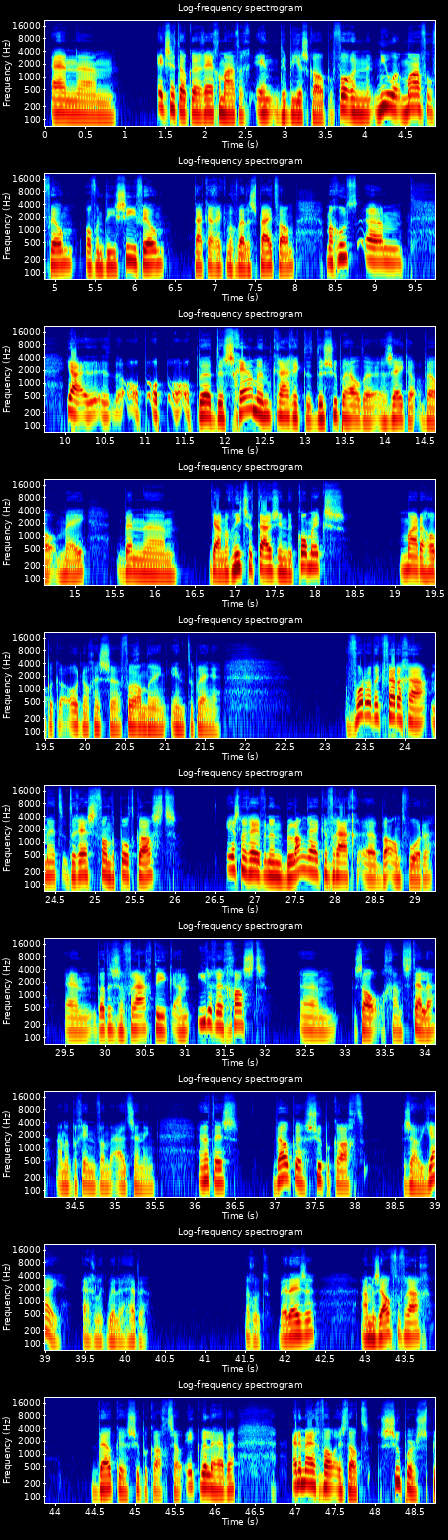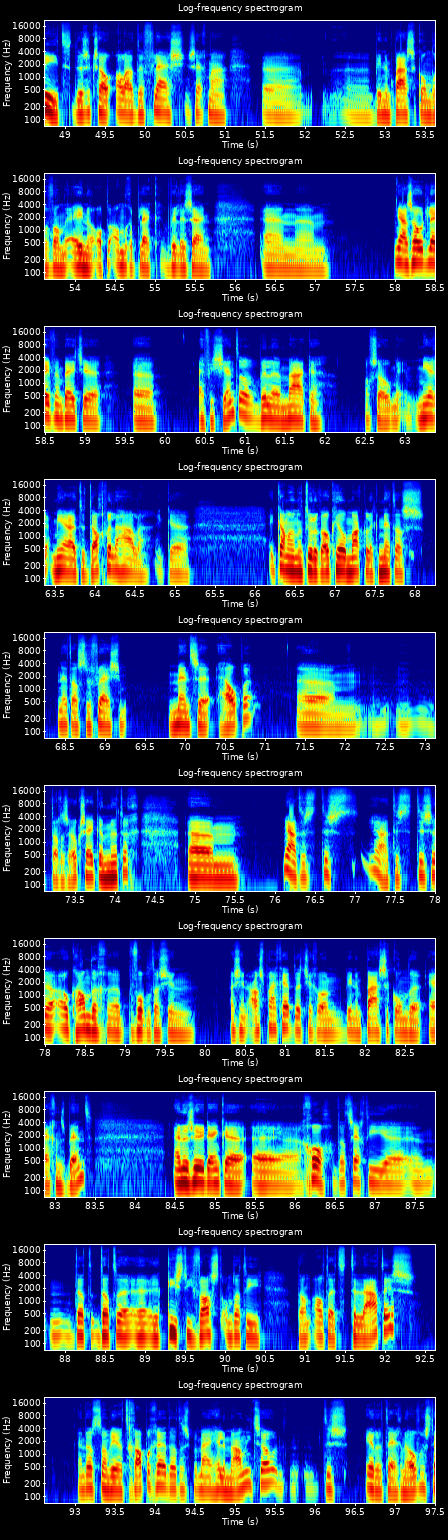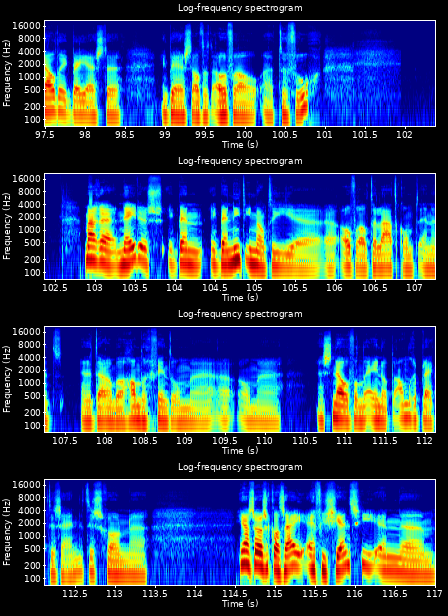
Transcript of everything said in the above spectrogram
En um, ik zit ook regelmatig in de bioscoop voor een nieuwe Marvel film of een DC film. Daar krijg ik nog wel eens spijt van. Maar goed, um, ja, op, op, op de schermen krijg ik de, superhelden zeker wel mee. Ik ben uh, ja, nog niet zo thuis in de comics, maar daar hoop ik ooit nog eens uh, verandering in te brengen. Voordat ik verder ga met de rest van de podcast, eerst nog even een belangrijke vraag uh, beantwoorden. En dat is een vraag die ik aan iedere gast um, zal gaan stellen aan het begin van de uitzending. En dat is: welke superkracht zou jij eigenlijk willen hebben? Nou goed, bij deze aan mezelf de vraag: welke superkracht zou ik willen hebben? En in mijn geval is dat super speed. Dus ik zou à la de Flash, zeg maar, uh, uh, binnen een paar seconden van de ene op de andere plek willen zijn. En um, ja, zo het leven een beetje uh, efficiënter willen maken. Of zo, meer, meer uit de dag willen halen. Ik, ik kan er natuurlijk ook heel makkelijk, net als, net als de Flash, mensen helpen. Um, dat is ook zeker nuttig. Um, ja, het is, het is, ja, het is, het is uh, ook handig, uh, bijvoorbeeld als je, een, als je een afspraak hebt, dat je gewoon binnen een paar seconden ergens bent. En dan zul je denken, uh, goh, dat zegt hij, dat, dat kiest hij vast omdat hij dan altijd te laat is. En dat is dan weer het grappige, dat is bij mij helemaal niet zo. Het is eerder tegenovergestelde. Ik ben juist ik ben juist altijd overal uh, te vroeg. Maar uh, nee, dus ik ben, ik ben niet iemand die uh, overal te laat komt en het, en het daarom wel handig vindt om, om snel van de ene op de andere plek te zijn. Het is gewoon, ja, zoals ik al zei, efficiëntie. En ehm,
